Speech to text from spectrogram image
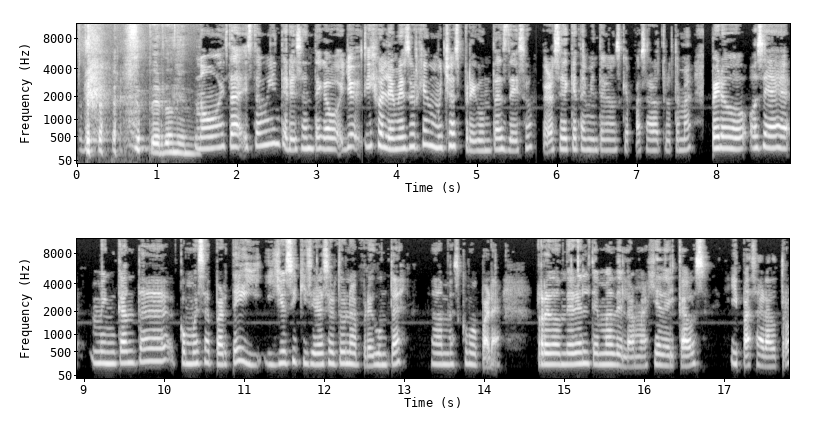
Perdón. No, está, está muy interesante, Gabo. Yo, híjole, me surgen muchas preguntas de eso, pero sé que también tenemos que pasar a otro tema. Pero, o sea, me encanta como esa parte y, y yo sí quisiera hacerte una pregunta, nada más como para redondear el tema de la magia del caos y pasar a otro.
